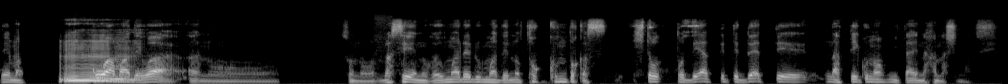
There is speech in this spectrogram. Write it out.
で、まあ、うん。5話までは、あのーその、ラセーヌが生まれるまでの特訓とかす人と出会ってってどうやってなっていくのみたいな話なんです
